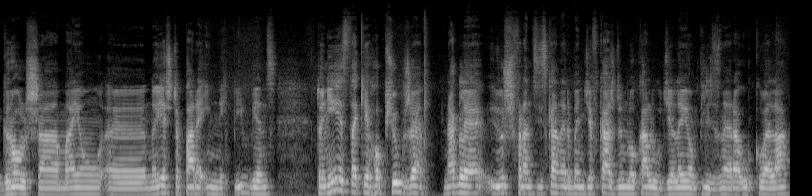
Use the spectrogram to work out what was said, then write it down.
grolsza, mają e, no jeszcze parę innych piw, więc to nie jest takie hop że nagle już Franciskaner będzie w każdym lokalu, gdzie leją Pilsnera, Urquella,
